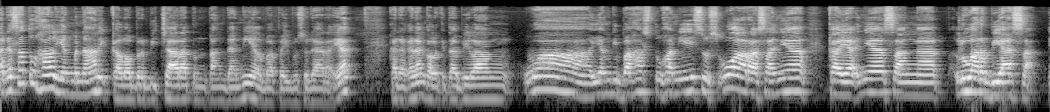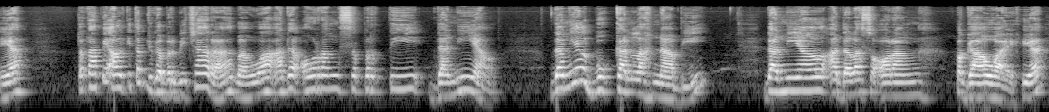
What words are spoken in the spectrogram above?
Ada satu hal yang menarik kalau berbicara tentang Daniel, Bapak Ibu Saudara ya. Kadang-kadang kalau kita bilang, wah yang dibahas Tuhan Yesus, wah rasanya kayaknya sangat luar biasa ya. Tetapi Alkitab juga berbicara bahwa ada orang seperti Daniel. Daniel bukanlah nabi. Daniel adalah seorang pegawai ya.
